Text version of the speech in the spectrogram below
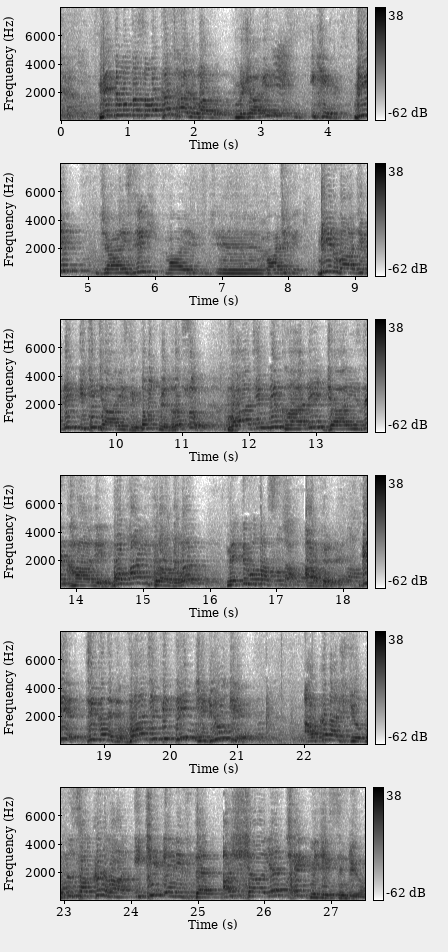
Metni muttasıla kaç hali var Mücahit? İki. Bir, Caizlik, va e, vaciplik. bir vaciplik, iki caizlik. Unutmuyoruz Resul. Vaciplik hali, caizlik hali. Bu hangi kuralda var? Metni mutasılda. Aferin. Bir, dikkat edin. Vaciplik deyince diyor ki arkadaş diyor bunu sakın ha iki eliften aşağıya çekmeyeceksin diyor.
